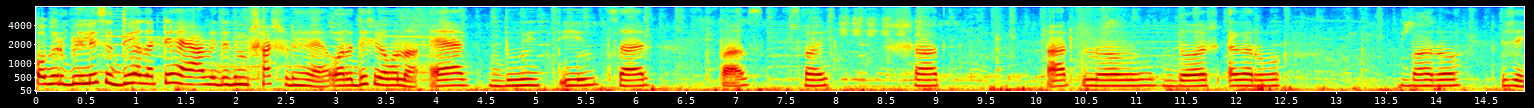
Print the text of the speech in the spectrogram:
ওদের বিল দুই হাজার টাকা আমি দিদি সাতশো টাকা ওরা দেখি পাবো না। এক দুই তিন চার পাঁচ ছয় সাত আট নয় দশ এগারো বারো যে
